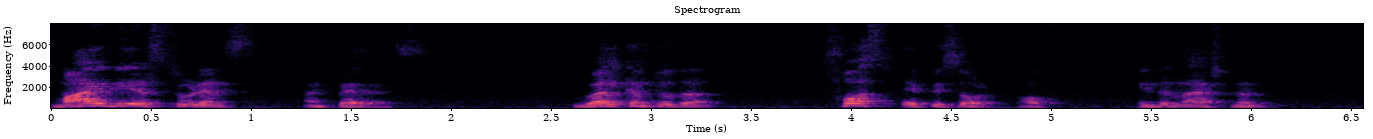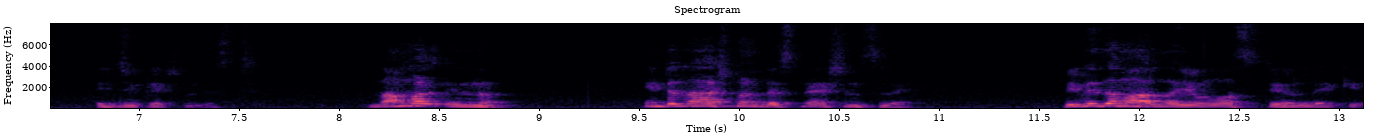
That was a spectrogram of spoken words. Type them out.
My dear students and parents, welcome to the first episode of International Educationalist. നമ്മൾ ഇന്ന് ഇന്റർനാഷണൽ ഡെസ്റ്റിനേഷൻസിലെ വിവിധമാർന്ന യൂണിവേഴ്സിറ്റികളിലേക്ക്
